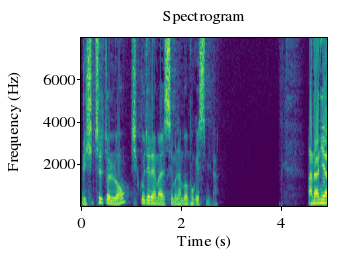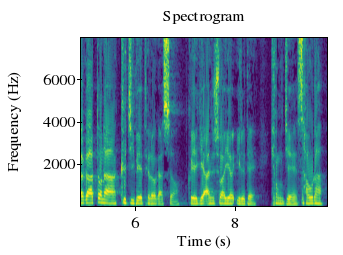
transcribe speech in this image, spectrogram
우리 17절로 19절의 말씀을 한번 보겠습니다. 아나니아가 떠나 그 집에 들어가서 그에게 안수하여 이르되 형제 사울아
